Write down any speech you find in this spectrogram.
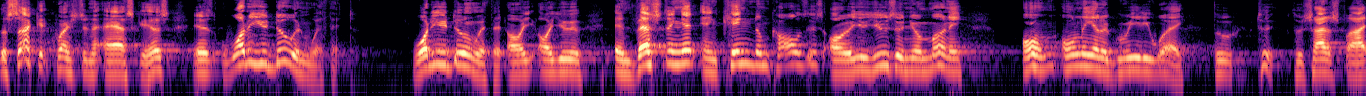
The second question to ask is, is what are you doing with it? What are you doing with it? Are, are you investing it in kingdom causes, or are you using your money on, only in a greedy way to, to, to satisfy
